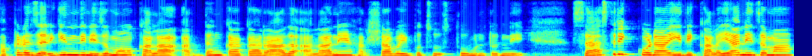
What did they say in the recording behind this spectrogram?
అక్కడ జరిగింది నిజమో కళ అర్థం కాక రాధ అలానే హర్ష వైపు చూస్తూ ఉంటుంది. శాస్త్రికి కూడా ఇది కలయా నిజమా?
